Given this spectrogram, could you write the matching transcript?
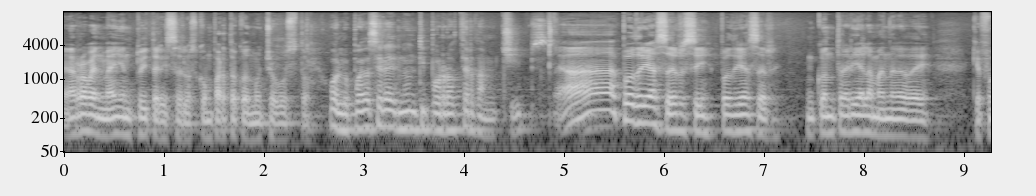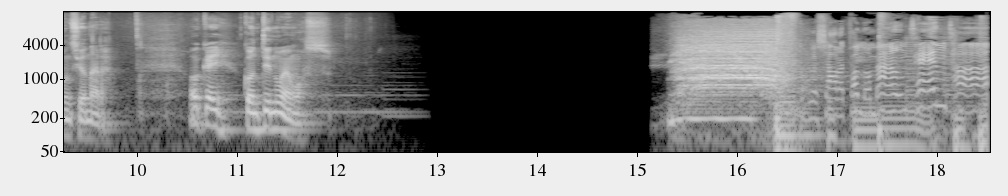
arrobenme ahí en Twitter y se los comparto con mucho gusto. ¿O lo puedo hacer en un tipo Rotterdam Chips? Ah, podría ser, sí, podría ser. Encontraría la manera de que funcionara. Ok, continuemos. shouted from the mountain top.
